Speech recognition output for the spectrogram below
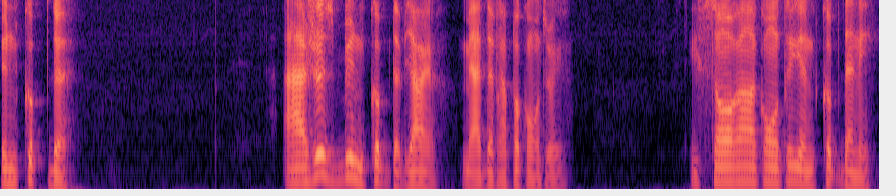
Une coupe de. Elle a juste bu une coupe de bière, mais elle devrait pas conduire. Ils se sont rencontrés il y a une couple d'années.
